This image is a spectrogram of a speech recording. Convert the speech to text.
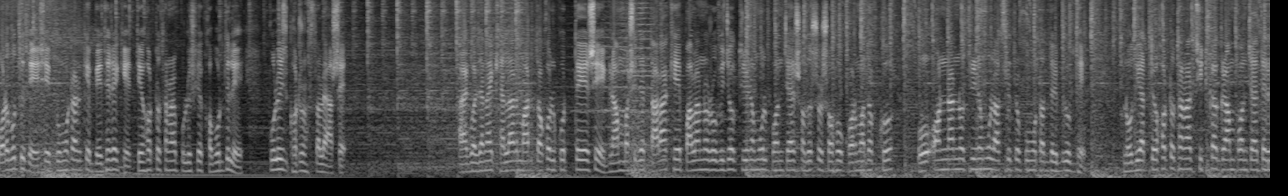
পরবর্তীতে সেই প্রমোটারকে বেঁধে রেখে তেহট্ট থানার পুলিশকে খবর দিলে পুলিশ ঘটনাস্থলে আসে। আরেকবার জানায়, খেলার মাঠ দখল করতে এসে গ্রামবাসীদের তাড়া খেয়ে পালানোর অভিযোগ তৃণমূল পঞ্চায়েত সদস্য সহ কর্মাধ্যক্ষ ও অন্যান্য তৃণমূল আশ্রিত প্রমোটারদের বিরুদ্ধে। নদিয়ার তেহট্ট থানার চিটকা গ্রাম পঞ্চায়েতের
